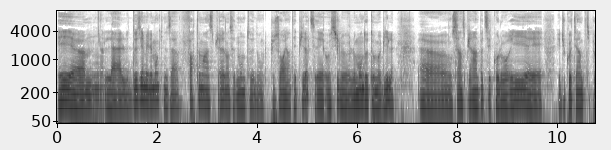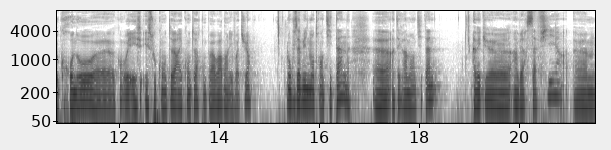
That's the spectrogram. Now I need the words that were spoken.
Et euh, le deuxième élément qui nous a fortement inspiré dans cette montre donc plus orientée pilote, c'est aussi le, monde automobile. on s'est inspiré un peu de ses coloris et, et du côté un petit peu chrono euh, et, sous compteur et compteur qu'on peut avoir dans les voitures. Donc vous avez une montre en titane, euh, intégralement en titane, avec euh, un verre saphir, euh,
